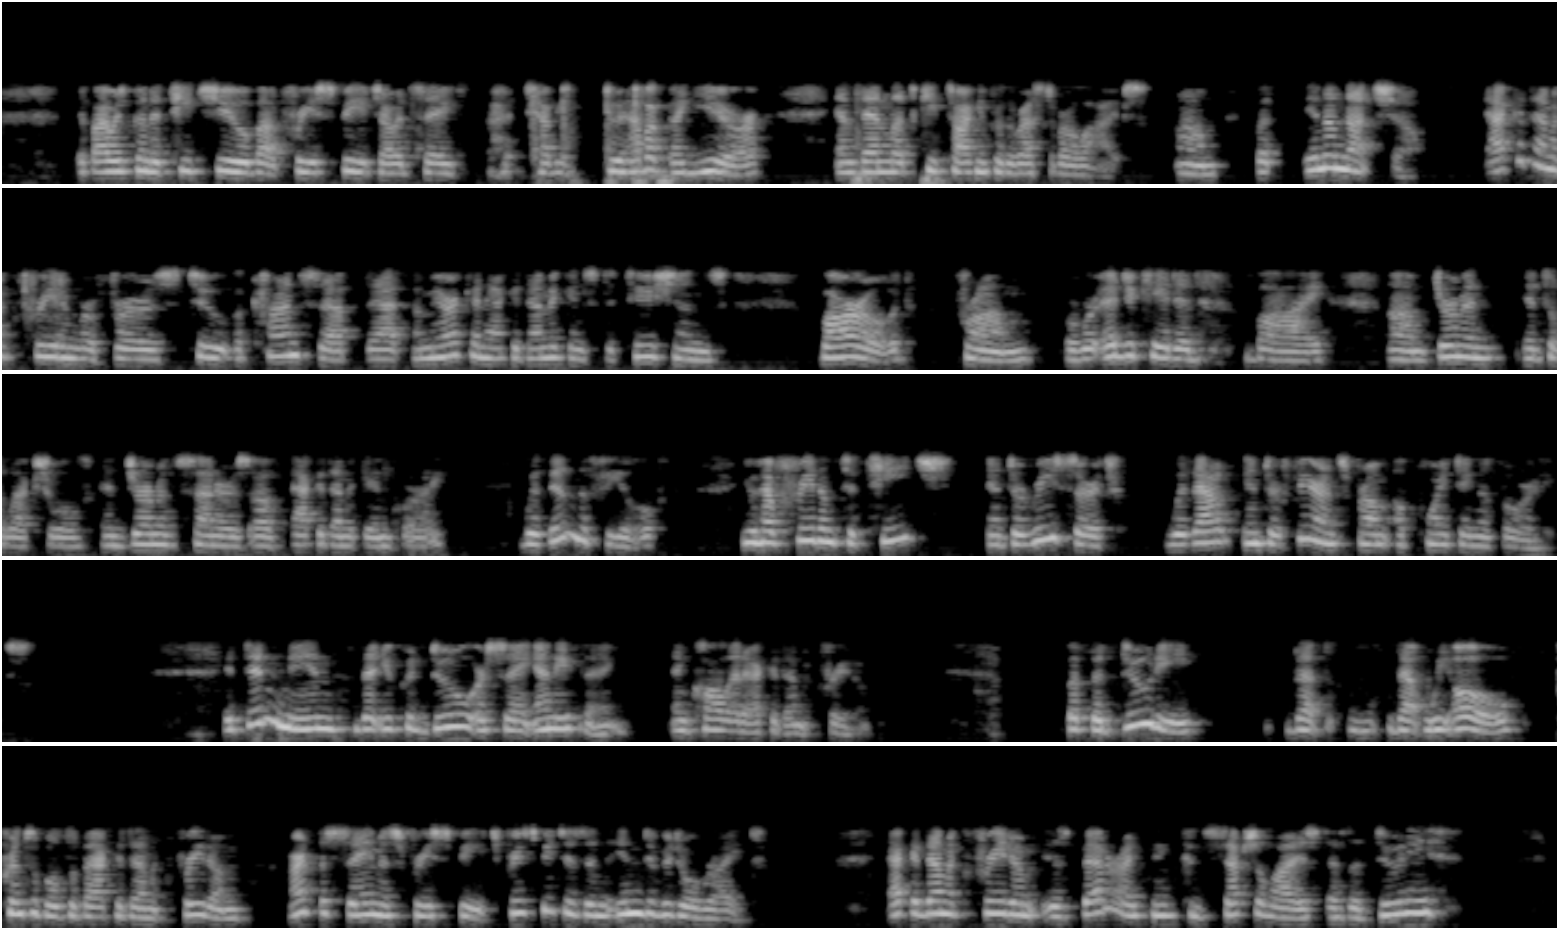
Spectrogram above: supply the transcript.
if I was going to teach you about free speech, I would say, have you, do you have a, a year, and then let's keep talking for the rest of our lives. Um, but in a nutshell, academic freedom refers to a concept that American academic institutions borrowed from or were educated by um, German intellectuals and German centers of academic inquiry. Within the field, you have freedom to teach and to research without interference from appointing authorities. It didn't mean that you could do or say anything and call it academic freedom. But the duty that that we owe, principles of academic freedom, aren't the same as free speech. Free speech is an individual right. Academic freedom is better, I think, conceptualized as a duty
